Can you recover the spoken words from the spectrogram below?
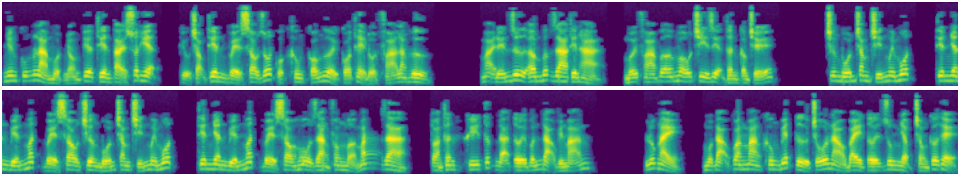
Nhưng cũng là một nhóm tia thiên tài xuất hiện cựu trọng thiên về sau rốt cuộc không có người có thể đột phá lăng hư. Mãi đến dư âm bước ra thiên hạ mới phá vỡ mẫu chi diện thân cấm chế. Chương 491, tiên nhân biến mất về sau chương 491, tiên nhân biến mất về sau hô giang phong mở mắt ra toàn thân khí tức đã tới vấn đạo viên mãn. Lúc này một đạo quang mang không biết từ chỗ nào bay tới dung nhập trong cơ thể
